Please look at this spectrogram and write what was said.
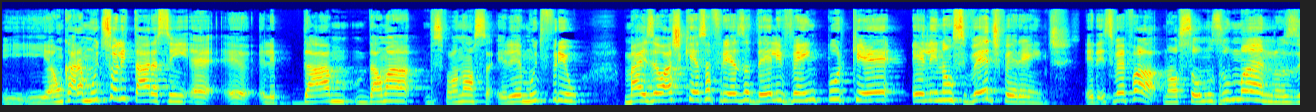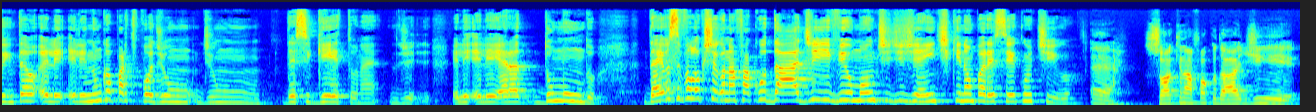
E, e, é um cara muito solitário, assim. É, é, ele dá, dá uma. Você fala, nossa, ele é muito frio. Mas eu acho que essa frieza dele vem porque ele não se vê diferente. Ele se vai falar, nós somos humanos. Então, ele, ele nunca participou de um, de um desse gueto, né? De, ele, ele era do mundo. Daí você falou que chegou na faculdade e viu um monte de gente que não parecia contigo. É. Só que na faculdade,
